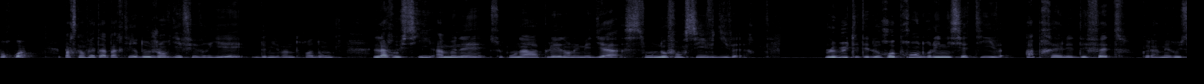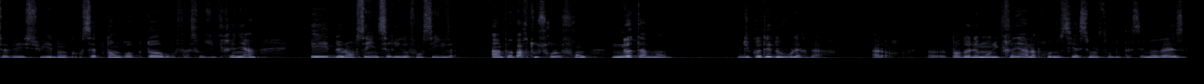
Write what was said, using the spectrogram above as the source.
Pourquoi? Parce qu'en fait, à partir de janvier-février 2023 donc, la Russie a mené ce qu'on a appelé dans les médias son offensive d'hiver. Le but était de reprendre l'initiative après les défaites que l'armée russe avait essuyées donc en septembre-octobre face aux Ukrainiens et de lancer une série d'offensives un peu partout sur le front, notamment du côté de Vuhledar. Alors, euh, pardonnez mon ukrainien, la prononciation est sans doute assez mauvaise,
